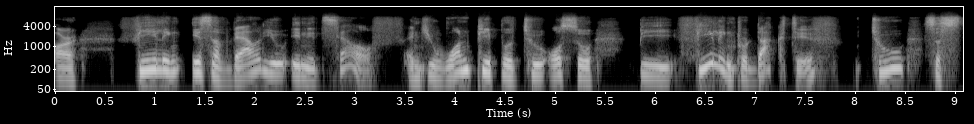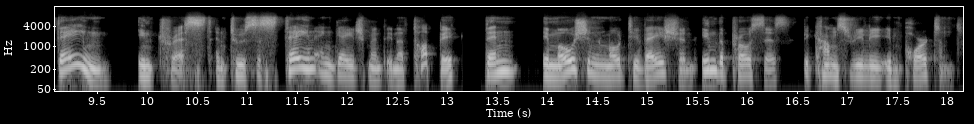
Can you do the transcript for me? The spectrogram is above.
are feeling is a value in itself and you want people to also be feeling productive to sustain interest and to sustain engagement in a topic then emotion motivation in the process becomes really important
